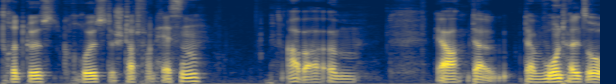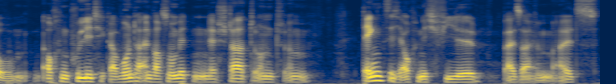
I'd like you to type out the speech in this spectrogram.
drittgrößte Stadt von Hessen, aber ähm, ja, da, da wohnt halt so, auch ein Politiker wohnt da einfach so mitten in der Stadt und ähm, denkt sich auch nicht viel bei seinem, als,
